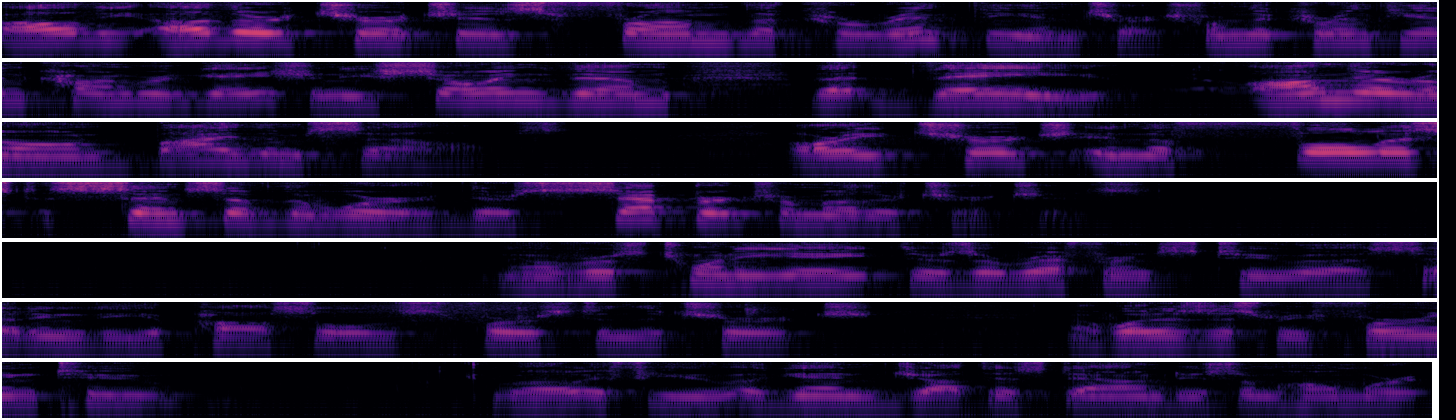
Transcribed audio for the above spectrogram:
all the other churches from the Corinthian church, from the Corinthian congregation. He's showing them that they, on their own, by themselves, are a church in the fullest sense of the word. They're separate from other churches. Now, verse 28, there's a reference to uh, setting the apostles first in the church. Now, what is this referring to? Well, if you, again, jot this down, do some homework.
